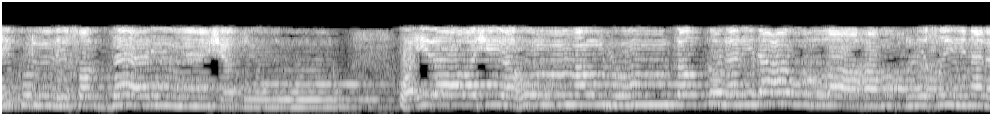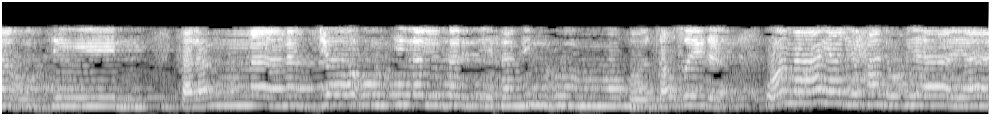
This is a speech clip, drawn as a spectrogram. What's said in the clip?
لكل صبار شكور. وإذا غشيهم موج كالظلل دعوا الله مخلصين له الدين. فلما نجاهم إلى البر فمنهم مقتصد. وما يجحد بآياتنا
